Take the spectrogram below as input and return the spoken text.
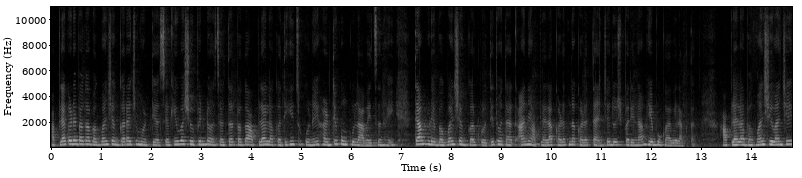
आपल्याकडे बघा भगवान शंकराची मूर्ती असेल किंवा शिवपिंड असेल तर बघा आपल्याला कधीही चुकूनही हळदी कुंकू लावायचं नाही. त्यामुळे भगवान शंकर क्रोधित होतात आणि आपल्याला कळत न कळत त्यांचे दुष्परिणाम हे भोगावे लागतात. आपल्याला भगवान शिवांची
